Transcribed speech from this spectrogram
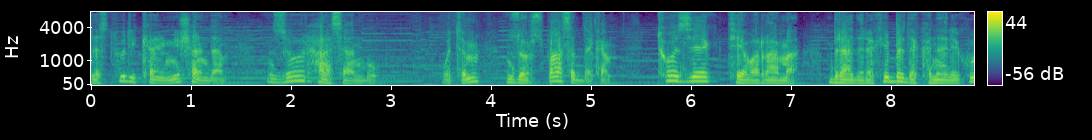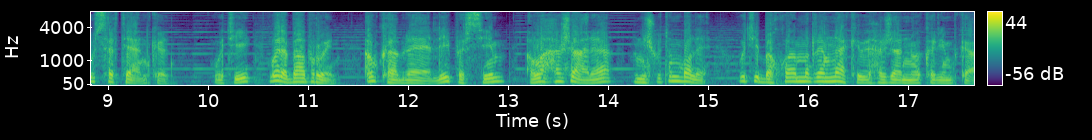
دەستوری کاری نیشاندام زۆر حسان بوو وتم زۆر سوپاست دەکەم تۆزێک تێوەڕامە برادەکەی بردە کەنارێک و سرتیان کرد وتی وەرە با بڕۆین ئەو کابراایە لی پرسییم ئەوە هەژارە نیشوتم بەڵێ وتی بەخوا من ڕێم ناکەوێ هەژار نۆکەریم بکە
